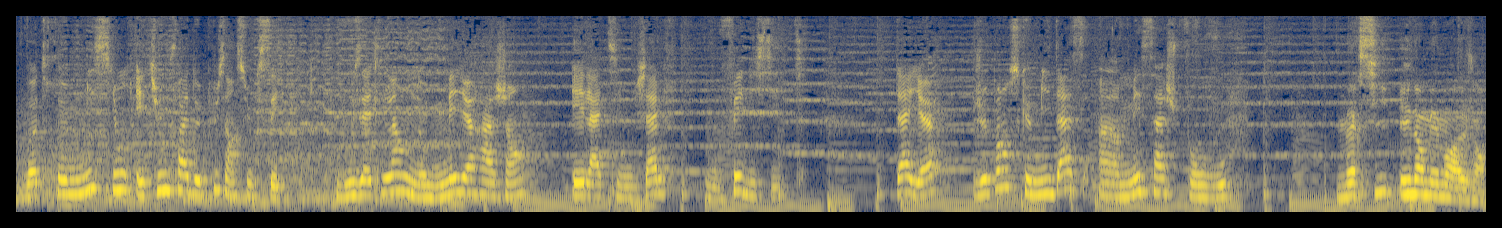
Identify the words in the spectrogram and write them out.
Votre mission est une fois de plus un succès. Vous êtes l'un de nos meilleurs agents et la team Jalf vous félicite. D'ailleurs, je pense que Midas a un message pour vous. Merci énormément agent,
